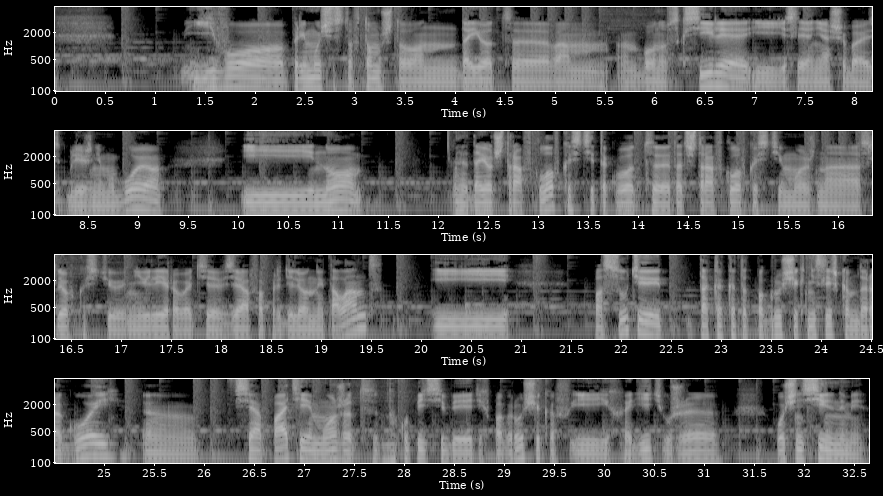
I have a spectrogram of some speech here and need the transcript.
его преимущество в том, что он дает э, вам бонус к силе и, если я не ошибаюсь, к ближнему бою. И, но э, дает штраф к ловкости. Так вот, этот штраф к ловкости можно с легкостью нивелировать, взяв определенный талант. И по сути, так как этот погрузчик не слишком дорогой, э, вся пати может накупить себе этих погрузчиков и ходить уже очень сильными.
